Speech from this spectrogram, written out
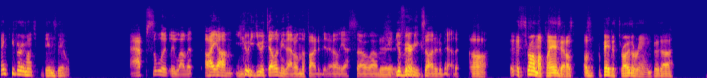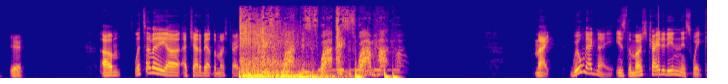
thank you very much, Denzel. Absolutely love it. I um you you were telling me that on the phone a bit earlier, so um Yeah. you're very excited about it. Oh, it's throwing my plans out. I was, I was prepared to throw the round, but uh, yeah. Um, let's have a uh, a chat about the most traded. This is why, this is why, this is why I'm hot. Mate, Will Magnay is the most traded in this week.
